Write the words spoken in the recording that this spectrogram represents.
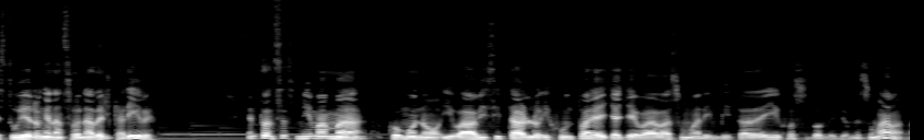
estuvieron en la zona del Caribe. Entonces mi mamá, como no, iba a visitarlo y junto a ella llevaba su marimbita de hijos donde yo me sumaba.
